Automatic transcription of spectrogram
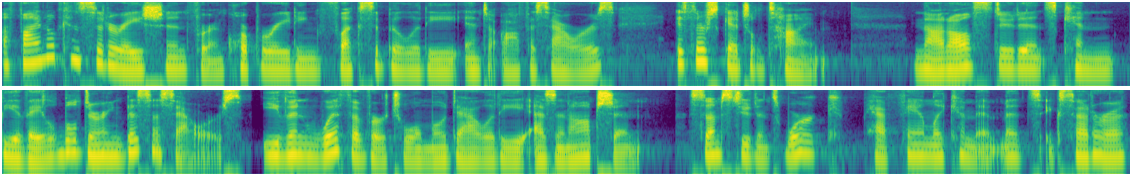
A final consideration for incorporating flexibility into office hours is their scheduled time. Not all students can be available during business hours, even with a virtual modality as an option. Some students work, have family commitments, etc.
